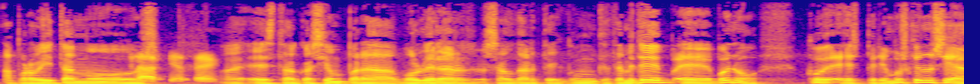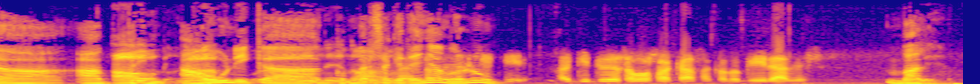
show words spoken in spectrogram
aproveitamos Gracias, eh. esta ocasión para volver a saudarte con que eh, bueno, co, esperemos que non sea a, prim, a, a única no, conversa no, que teñamos, non? Aquí, aquí tedes a vosa casa, cando que irades. Vale.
